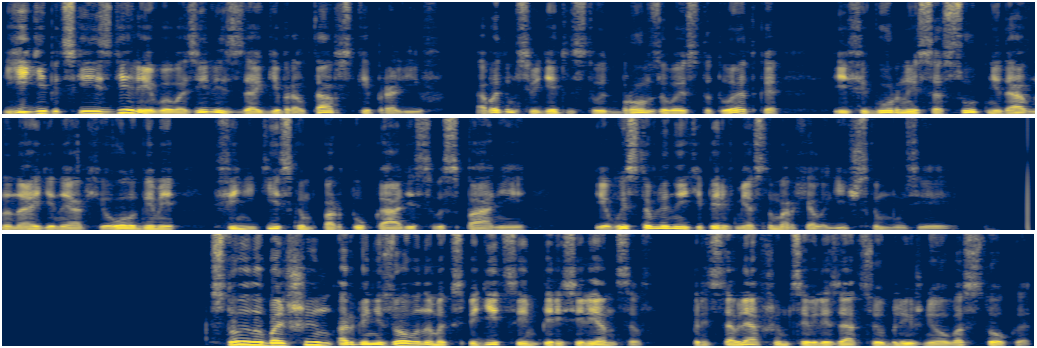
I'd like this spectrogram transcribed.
Египетские изделия вывозились за Гибралтарский пролив. Об этом свидетельствует бронзовая статуэтка и фигурный сосуд, недавно найденный археологами в финикийском порту Кадис в Испании и выставленные теперь в местном археологическом музее. Стоило большим организованным экспедициям переселенцев, представлявшим цивилизацию Ближнего Востока,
